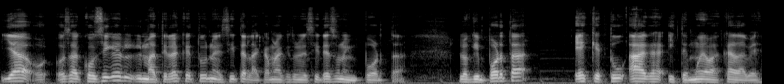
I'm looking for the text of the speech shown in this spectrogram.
ya, o, o sea, consigue el material que tú necesitas, la cámara que tú necesitas, eso no importa. Lo que importa es que tú hagas y te muevas cada vez,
